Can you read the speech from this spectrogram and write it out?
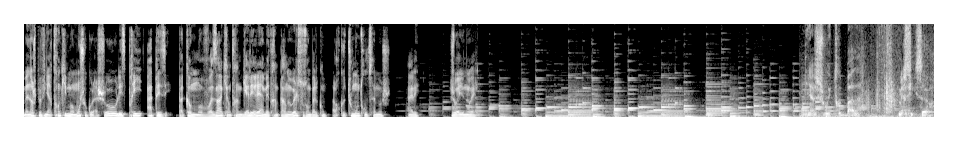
maintenant je peux finir tranquillement mon chocolat chaud, l'esprit apaisé. Pas comme mon voisin qui est en train de galérer à mettre un Père Noël sur son balcon, alors que tout le monde trouve ça moche. Allez, joyeux Noël. Bien joué, trou de balle. Merci, sœur.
